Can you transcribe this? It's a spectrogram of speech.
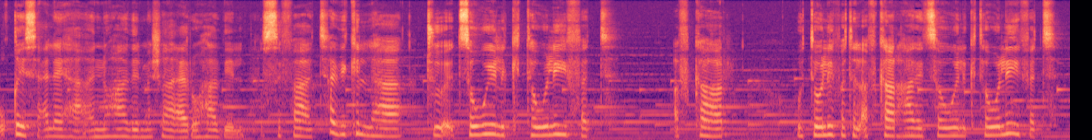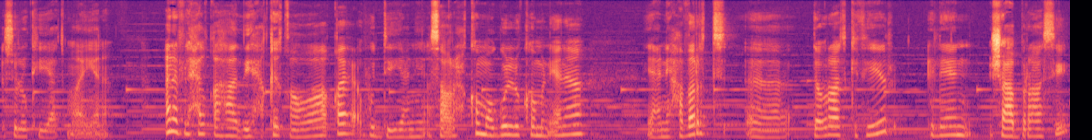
وقيس عليها أنه هذه المشاعر وهذه الصفات هذه كلها تسوي لك توليفة أفكار وتوليفة الأفكار هذه تسوي لك توليفة سلوكيات معينة. أنا في الحلقة هذه حقيقة واقع ودي يعني أصارحكم وأقول لكم أني أنا يعني حضرت آه، دورات كثير إلين شاب راسي.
